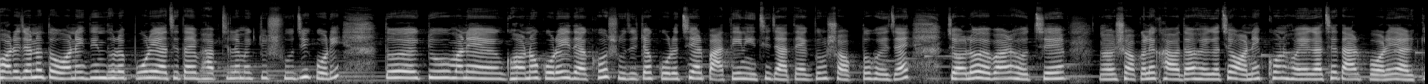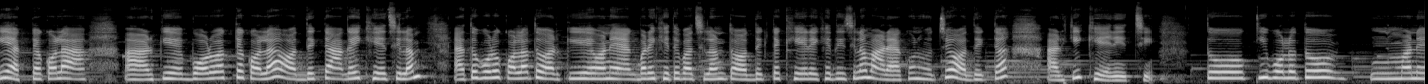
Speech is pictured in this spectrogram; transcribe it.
ঘরে, জানো তো? অনেক দিন ধরে পড়ে আছে, তাই ভাবছিলাম একটু সুজি করি। তো একটু মানে ঘন করেই দেখো, সুজিটা করেছি আর পাতিয়ে নিয়েছি যাতে একদম শক্ত হয়ে যায়। চলো এবার হচ্ছে সকালে খাওয়া দাওয়া হয়ে গেছে, অনেকক্ষণ হয়ে গেছে। তারপরে আর কি একটা কলা, আর কি বড় একটা কলা, অর্ধেকটা আগেই খেয়েছিলাম। এত বড় কলা তো আর কি মানে একবারে খেতে পাচ্ছিলাম তো অর্ধেকটা খেয়ে রেখে দিয়েছিলাম আর এখন হচ্ছে অর্ধেকটা আর কি খেয়ে নিচ্ছি। তো কি বলো তো মানে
